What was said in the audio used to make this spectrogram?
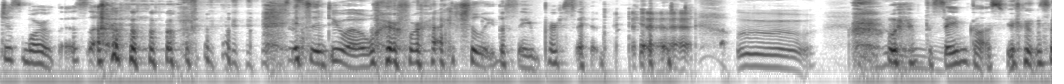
just more of this. it's a duo where we're actually the same person. Ooh. we have the same costumes.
